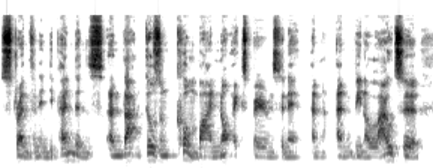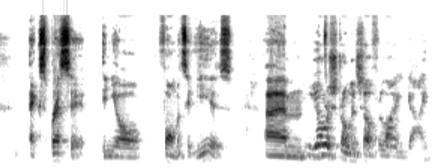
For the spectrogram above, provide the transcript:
strength and independence, and that doesn't come by not experiencing it and and being allowed to express it in your formative years. Um, you're a strong and self-reliant guy.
